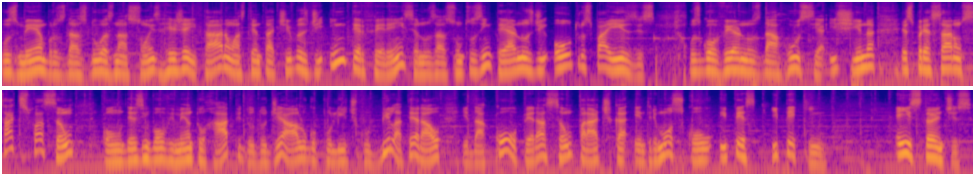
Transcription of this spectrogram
os membros das duas nações rejeitaram as tentativas de interferência nos assuntos internos de outros países. Os governos da Rússia e China expressaram satisfação com o desenvolvimento rápido do diálogo político bilateral e da cooperação prática entre Moscou e Pequim. Em instantes,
